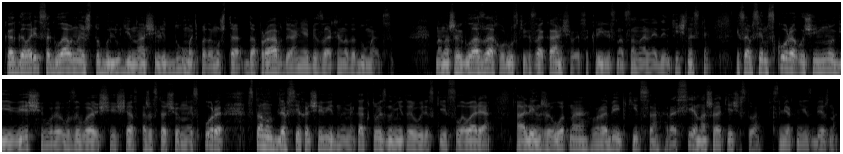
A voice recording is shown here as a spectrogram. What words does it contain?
Как говорится, главное, чтобы люди начали думать, потому что до правды они обязательно додумаются. На наших глазах у русских заканчивается кризис национальной идентичности, и совсем скоро очень многие вещи, вызывающие сейчас ожесточенные споры, станут для всех очевидными, как в той знаменитой вырезке из словаря «Олень – животное, воробей – птица, Россия – наше отечество, смерть неизбежна».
